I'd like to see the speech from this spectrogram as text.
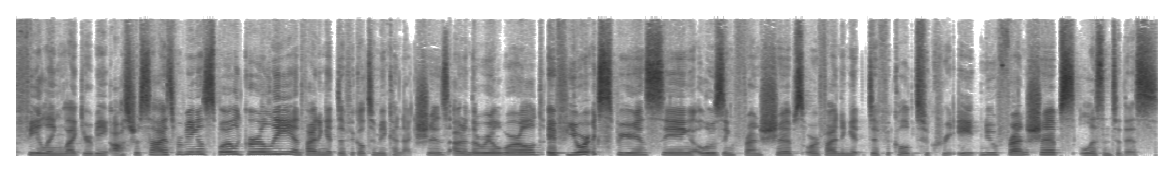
feeling like you're being ostracized for being a spoiled girly and finding it difficult to make connections out in the real world. If you're experiencing losing friendships or finding it difficult to create new friendships, listen to this.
